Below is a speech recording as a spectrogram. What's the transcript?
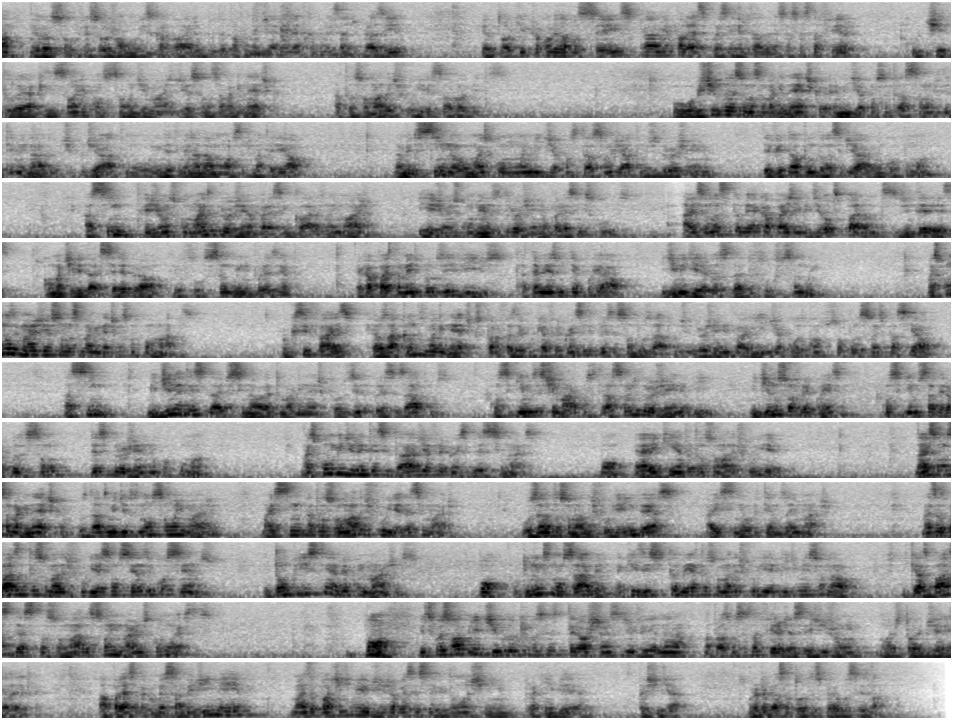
Olá, eu sou o professor João Luiz Carvalho, do Departamento de Engenharia Elétrica da Universidade de Brasília. Eu estou aqui para convidar vocês para a minha palestra, que vai ser realizada nesta sexta-feira. O título é Aquisição e Reconstrução de Imagens de Ressonância Magnética, a transformada de Fourier salva-vidas. O objetivo da ressonância magnética é medir a concentração de determinado tipo de átomo em determinada amostra de material. Na medicina, o mais comum é medir a concentração de átomos de hidrogênio devido à abundância de água no corpo humano. Assim, regiões com mais hidrogênio aparecem claras na imagem e regiões com menos hidrogênio aparecem escuras. A ressonância também é capaz de medir outros parâmetros de interesse, como a atividade cerebral e o fluxo sanguíneo, por exemplo. É capaz também de produzir vídeos, até mesmo em tempo real, e de medir a velocidade do fluxo sanguíneo. Mas como as imagens de ressonância magnética são formadas? O que se faz é usar campos magnéticos para fazer com que a frequência de precessão dos átomos de hidrogênio varie de acordo com a sua posição espacial. Assim, Medindo a intensidade de sinal eletromagnético produzido por esses átomos, conseguimos estimar a concentração de hidrogênio e, medindo sua frequência, conseguimos saber a posição desse hidrogênio no corpo humano. Mas como medir a intensidade e a frequência desses sinais? Bom, é aí que entra a transformada de Fourier. Na ressonância magnética, os dados medidos não são a imagem, mas sim a transformada de Fourier dessa imagem. Usando a transformada de Fourier inversa, aí sim obtemos a imagem. Mas as bases da transformada de Fourier são senos e cossenos, então, o que isso tem a ver com imagens? Bom, o que muitos não sabem é que existe também a transformada de Fourier bidimensional, e que as bases dessas transformadas são imagens como estas. Bom, isso foi só um aperitivo do que vocês terão a chance de ver na, na próxima sexta-feira, dia 6 de junho, no auditório de engenharia elétrica. A palestra vai começar meio-dia e meia, mas a partir de meio-dia já vai ser servido um lanchinho para quem vier prestigiar. Um grande abraço a todos, espero vocês lá.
